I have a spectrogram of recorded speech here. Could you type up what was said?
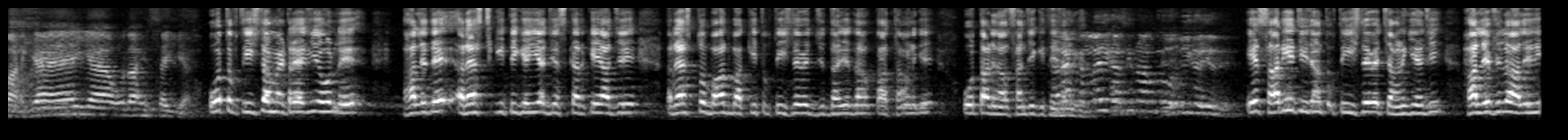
ਬਣ ਗਿਆ ਹੈ ਜਾਂ ਉਹਦਾ ਹਿੱਸਾ ਹੀ ਹੈ? ਉਹ ਤਫਤੀਸ਼ ਦਾ ਮੈਟਰ ਹੈ ਜੀ ਉਹ ਹਾਲੇ ਤੇ ਅਰੈਸਟ ਕੀਤੀ ਗਈ ਹੈ ਜਿਸ ਕਰਕੇ ਅੱਜ ਅਰੈਸਟ ਤੋਂ ਬਾਅਦ ਬਾਕੀ ਤਫਤੀਸ਼ ਦੇ ਵਿੱਚ ਜਿੱਦਾਂ ਜਿੱਦਾਂ ਤੱਥ ਆਉਣਗੇ ਉਹ ਤੁਹਾਡੇ ਨਾਲ ਸਾਂਝੇ ਕੀਤੇ ਜਾਣਗੇ। ਇਕੱਲਾ ਹੀ ਗਿਆ ਸੀ ਨਾਲ ਕੋਈ ਹੋਰ ਵੀ ਗਈ ਇਹਦੇ ਇਹ ਸਾਰੀਆਂ ਚੀਜ਼ਾਂ ਤਫਤੀਸ਼ ਦੇ ਵਿੱਚ ਆਣਗੀਆਂ ਜੀ। ਹਾਲੇ ਫਿਲਹਾਲ ਇਹਦੀ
